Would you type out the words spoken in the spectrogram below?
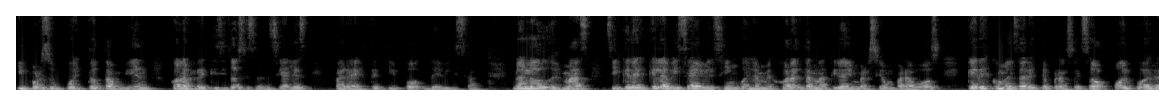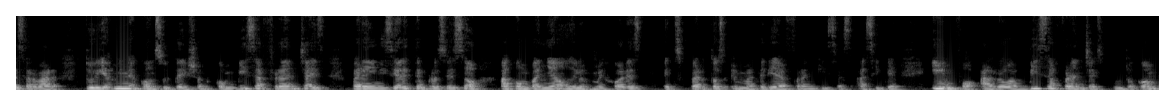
y por supuesto también con los requisitos esenciales para este tipo de visa. No lo dudes más, si crees que la visa EB5 es la mejor alternativa de inversión para vos, querés comenzar este proceso, hoy puedes reservar tu Business Consultation con Visa Franchise para iniciar este proceso acompañados de los mejores expertos en materia de franquicias. Así que info arroba visafranchise.com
